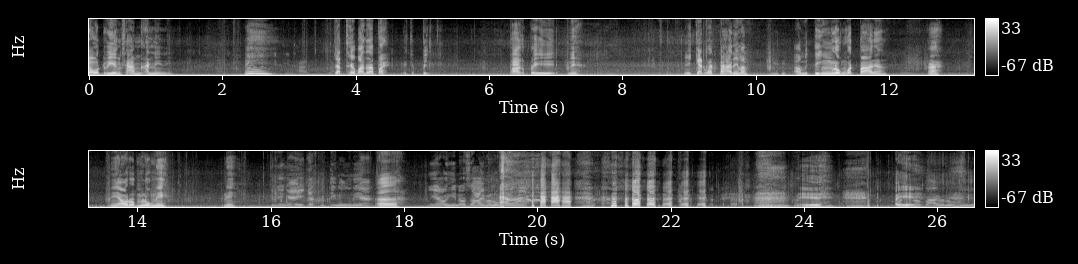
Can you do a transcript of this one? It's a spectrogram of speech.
จอดเรียงสามคันนี่นี่ที่ฐานจัดแถวบ้านเราไปเดี๋ยวจะไปพากันไปนี่นี่จัดวัดป่านี่มั้ง เอามิติ้งลงวัดป่าเนี่ยมั้งฮะนี่เอารถมาลงนี่ นี่ก็นี่ไงจัดมิตติ้งลงเนี่ยเออนี่เอาหินเอาทรายมาลงนี่ไงเอ้ยไปเอาทรายมาลงนี่ไง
